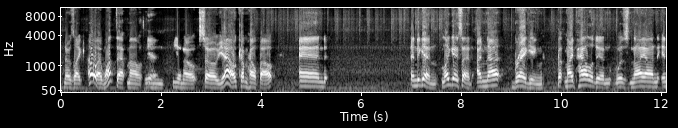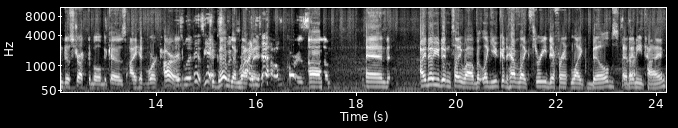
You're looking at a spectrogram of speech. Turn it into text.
And I was like, oh, I want that mount. Yeah. And, you know, so yeah, I'll come help out. And and again, like I said, I'm not bragging, but my paladin was nigh on indestructible because I had worked hard. is what it is. Yeah. to build them that way. it out, of course. Um, and I know you didn't play well, but like you could have like three different like builds at any time.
